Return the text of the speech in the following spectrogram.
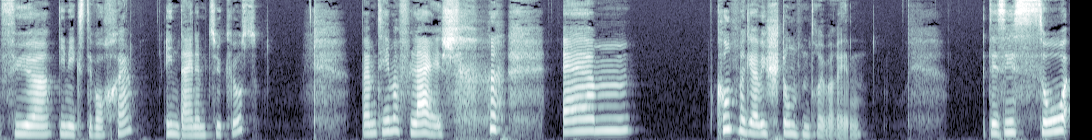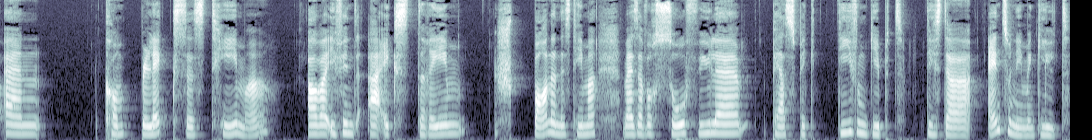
für die nächste Woche in deinem Zyklus. Beim Thema Fleisch ähm, konnte man, glaube ich, Stunden drüber reden. Das ist so ein komplexes Thema, aber ich finde auch extrem spannend spannendes Thema, weil es einfach so viele Perspektiven gibt, die es da einzunehmen gilt.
